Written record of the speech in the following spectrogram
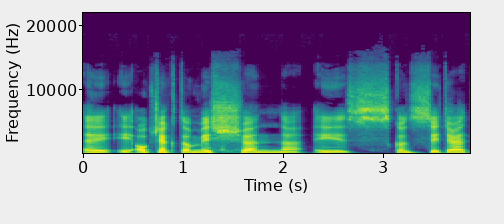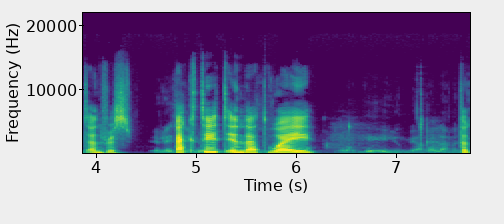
a object of mission uh, is considered and respected affected in that way. The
